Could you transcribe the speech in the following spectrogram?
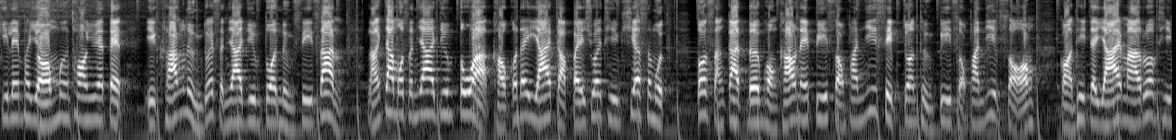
กิเลนพยองเมืองทองยูไนเต็ดอีกครั้งหนึ่งด้วยสัญญายืมตัว 1 ซีซั่น หลังจากหมดสัญญายืมตัว เขาก็ได้ย้ายกลับไปช่วยทีมเคียสมุทรต้นสังกัดเดิมของเขาในปี 2020 จนถึงปี 2022 ก่อนที่จะย้ายมาร่วมทีม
